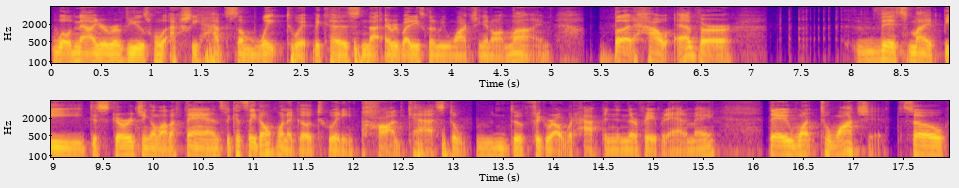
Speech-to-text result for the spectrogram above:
well, now your reviews will actually have some weight to it because not everybody's going to be watching it online. But however, this might be discouraging a lot of fans because they don't want to go to any podcast to, to figure out what happened in their favorite anime. They want to watch it. So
